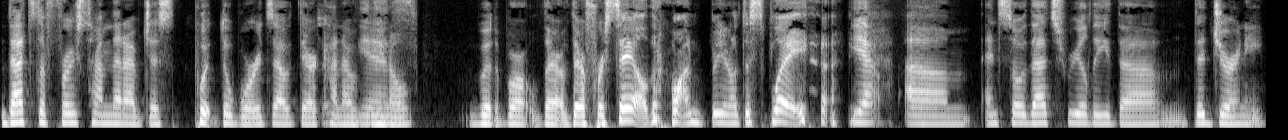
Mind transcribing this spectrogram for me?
That's the first time that I've just put the words out there, kind of, yes. you know, they're they're for sale. They're on you know display. Yeah. Um and so that's really the the journey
